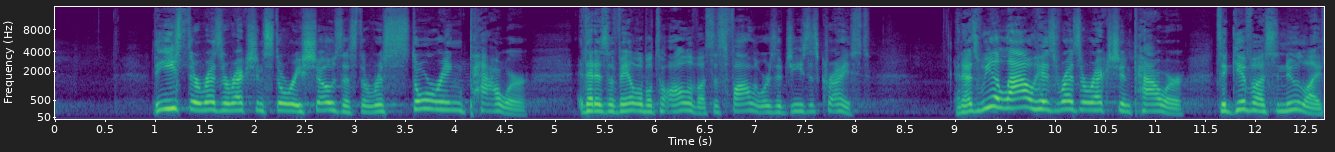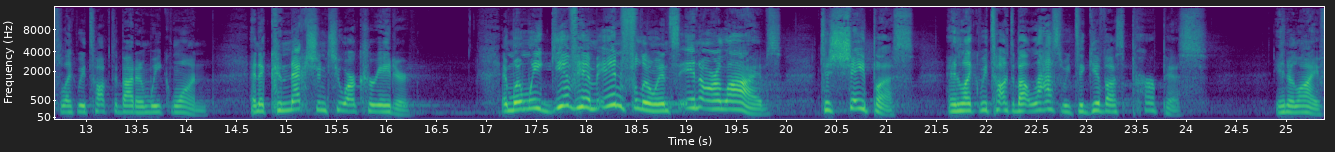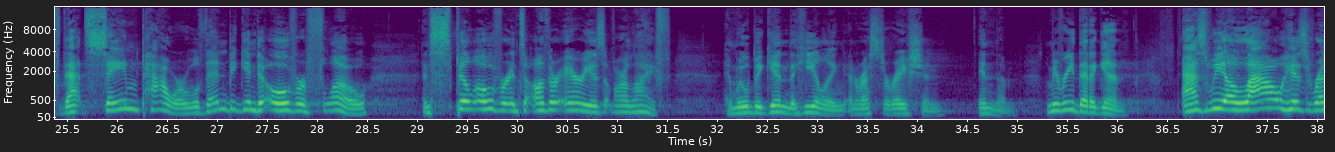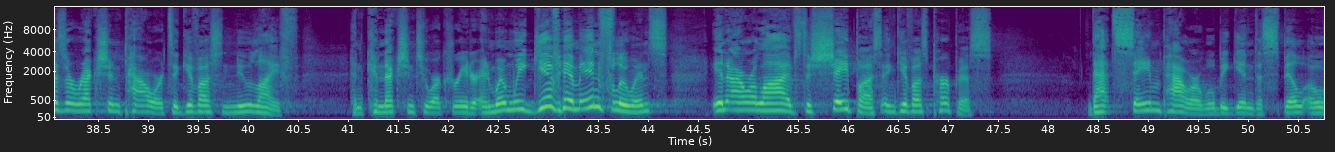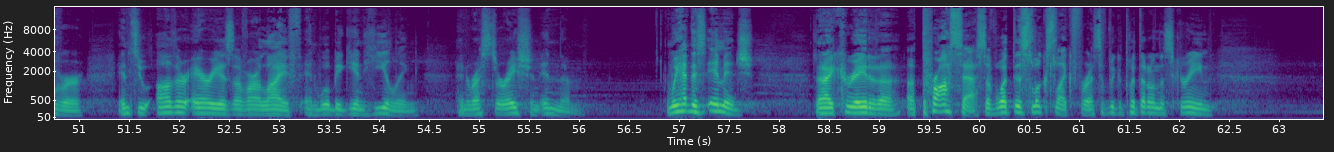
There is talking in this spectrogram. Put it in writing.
The Easter resurrection story shows us the restoring power that is available to all of us as followers of Jesus Christ. And as we allow his resurrection power to give us new life, like we talked about in week one, and a connection to our Creator, and when we give him influence in our lives to shape us, and like we talked about last week, to give us purpose in our life, that same power will then begin to overflow and spill over into other areas of our life. And we will begin the healing and restoration in them. Let me read that again as we allow his resurrection power to give us new life and connection to our Creator, and when we give him influence in our lives to shape us and give us purpose, that same power will begin to spill over into other areas of our life and will begin healing and restoration in them. We have this image that I created a, a process of what this looks like for us. If we could put that on the screen.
